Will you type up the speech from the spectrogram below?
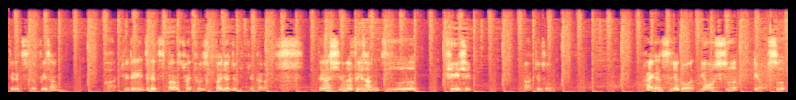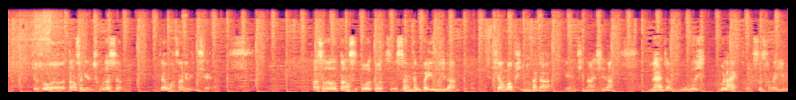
这个词非常啊，觉得这个词当时出来确实大家就觉得了，非常形容的非常之贴切啊。就说还有一个词叫做“屌丝”，屌丝，就是说当时年初的时候在网上流行起来的。他说，当时多多指身份卑微的、相貌平凡的年轻男性啊，蕴含着无无奈和自嘲的意味，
